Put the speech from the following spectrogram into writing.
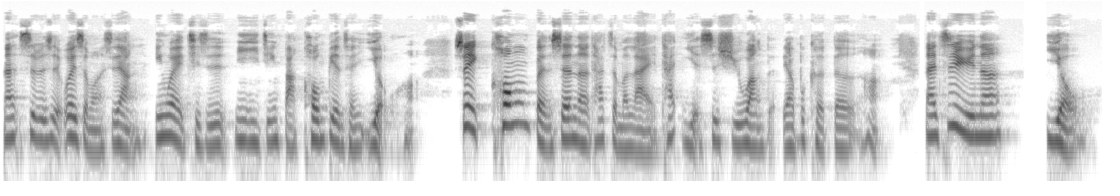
那是不是为什么是这样？因为其实你已经把空变成有哈，所以空本身呢，它怎么来？它也是虚妄的，了不可得哈。乃至于呢，有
